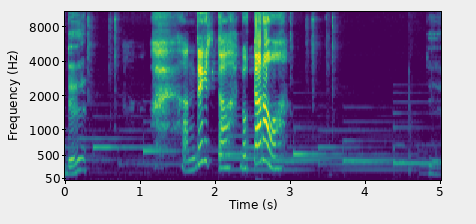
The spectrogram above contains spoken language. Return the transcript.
네? 안 되겠다. 너 따라와. 네.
